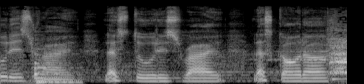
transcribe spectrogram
do this right. Let's do this right. Let's go to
